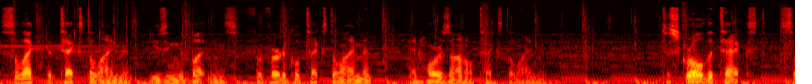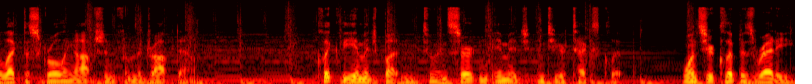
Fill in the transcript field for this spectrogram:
select the text alignment using the buttons for vertical text alignment and horizontal text alignment. To scroll the text, select a scrolling option from the drop-down. Click the Image button to insert an image into your text clip. Once your clip is ready,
